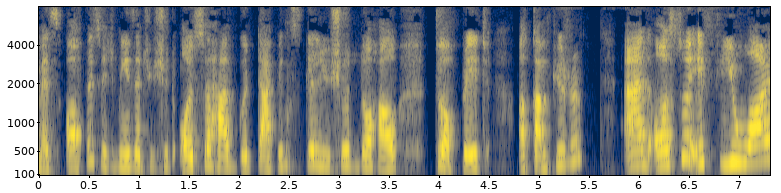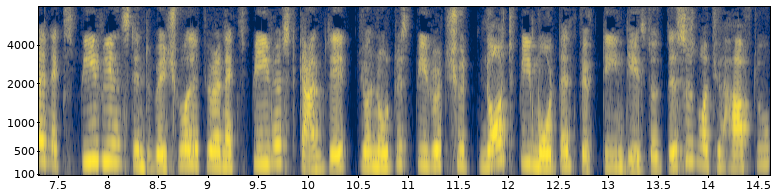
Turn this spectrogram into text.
ms office which means that you should also have good typing skill you should know how to operate a computer and also, if you are an experienced individual, if you're an experienced candidate, your notice period should not be more than 15 days. So, this is what you have to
